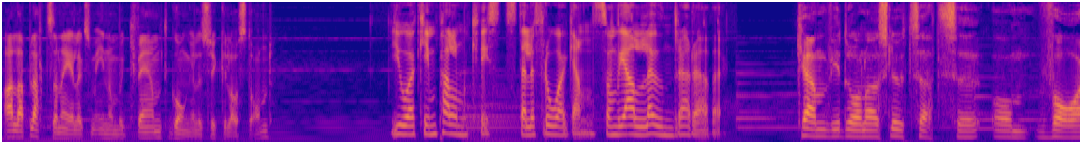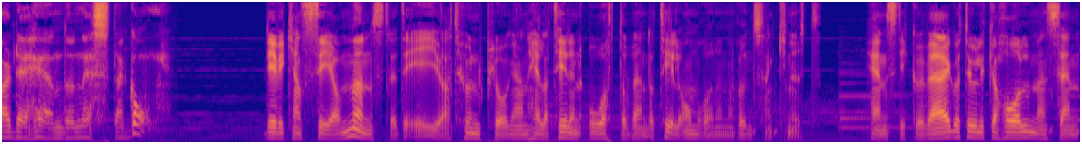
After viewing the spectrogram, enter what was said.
Alla platserna är liksom inom bekvämt gång eller cykelavstånd. Joakim Palmqvist ställer frågan som vi alla undrar över. Kan vi dra några slutsatser om var det händer nästa gång? Det vi kan se av mönstret är ju att hundplågaren hela tiden återvänder till områdena runt Sankt Knut. Hen sticker iväg åt olika håll men sen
